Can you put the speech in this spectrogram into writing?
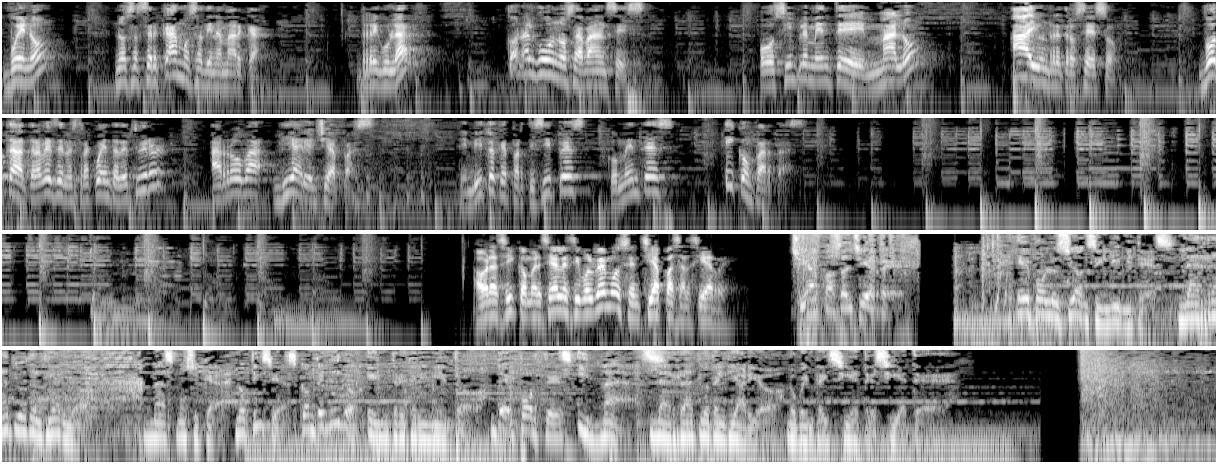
Bueno, nos acercamos a Dinamarca. ¿Regular? Con algunos avances. ¿O simplemente malo? Hay un retroceso. Vota a través de nuestra cuenta de Twitter, arroba Diario Chiapas. Te invito a que participes, comentes y compartas. Ahora sí, comerciales y volvemos en Chiapas al cierre. Chiapas al cierre. Evolución sin límites. La radio del diario. Más música, noticias, contenido, entretenimiento, deportes y más. La radio del diario 977.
